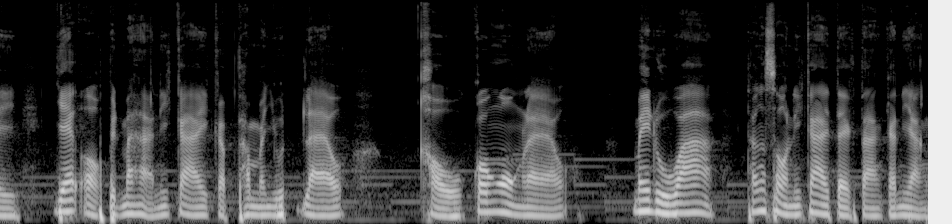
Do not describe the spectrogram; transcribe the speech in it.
ย แยกออกเป็นมหานิกายกับธรรมยุทธ์แล้ว เขาก็งงแล้ว ไม่รู้ว่าทั้งสองนิกายแตกต่างกันอย่าง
